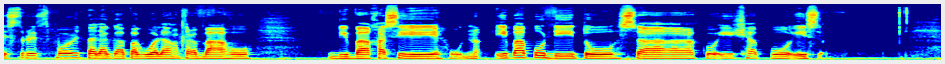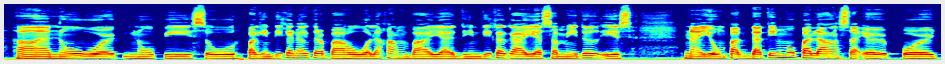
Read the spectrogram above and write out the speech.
stress po talaga pag walang trabaho. 'Di ba kasi iba po dito sa Croatia po is ah, no work, no pay. So, pag hindi ka nagtrabaho, wala kang bayad. Hindi ka gaya sa Middle East na yung pagdating mo pa lang sa airport,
